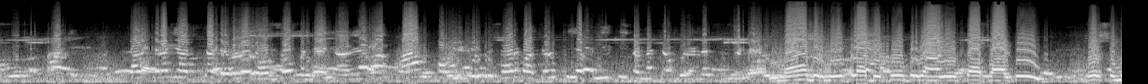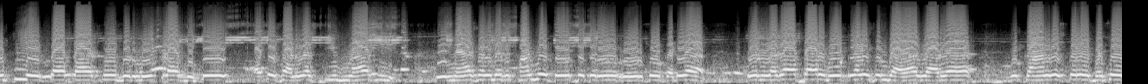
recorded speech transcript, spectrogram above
ਗੱਲ ਕਰਾਂ ਕਿ ਅੱਜ ਤੁਹਾਡੇ ਵੱਲੋਂ ਰੋਡ ਸ਼ੋਅ ਕੱਢਿਆ ਜਾ ਰਿਹਾ ਵਾ ਆਮ ਪਬਲਿਕ ਨੂੰ ਸ਼ਹਿਰ ਵਾਸੀਆਂ ਨੂੰ ਕੀ ਅਪੀਲ ਕੀ ਕਰਨਾ ਚਾਹੁੰਦੇ ਹੋ ਇਲੈਕਸ਼ਨ ਮੈਂ ਗੁਰਮੀਤਲਾ ਡਿਪੂ, ਪ੍ਰਧਾਨ ਏਕਤਾ ਪਾਰਟੀ ਔਰ ਸਮੁੱਚੀ ਏਕਤਾ ਪਾਰਟੀ ਗੁਰਮੀਤ ਗੁਰਮੀਤਲਾ ਡਿਪੂ ਅਤੇ ਸਾਡੇ ਸਟੀਵ ਨਾਰ ਜੀ ਮੈਂ ਸਮਝਦਾ ਕਿ ਸਾਂਝੇ ਤੌਰ ਤੇ ਕਰੇ ਰੋਡ ਸ਼ੋਅ ਕੱਢਿਆ ਔਰ ਲਗਾਤਾਰ ਵੋਟਰਾਂ ਨੂੰ ਸਮਝਾਇਆ ਜਾ ਰਿਹਾ ਹੈ ਕਿ ਕਾਂਗਰਸ ਕੋਲੋਂ ਬਚੋ,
